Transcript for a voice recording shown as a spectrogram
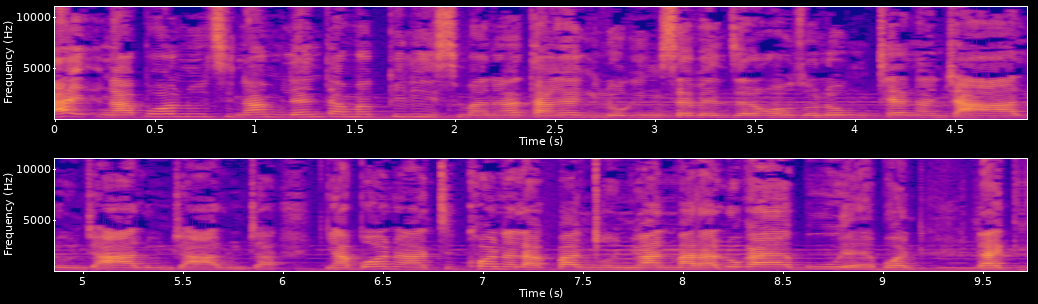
ayi ngabona ukuthi nami lento amapilisi mana ngathi angeke iloku ngisebenzela ngoba uzoloku ngithenga njalo njalo njalo njalo. Ngiyabona ngathi khona la kubangconywana mara loku ayabuya yabona? Like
